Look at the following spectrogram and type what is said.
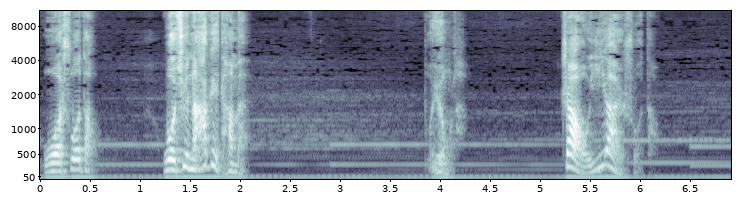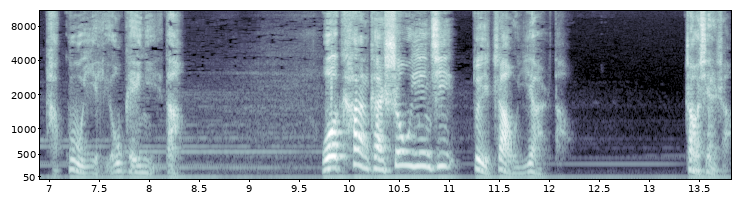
我说道：“我去拿给他们。”不用了，赵一二说道：“他故意留给你的。”我看看收音机，对赵一二道：“赵先生，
